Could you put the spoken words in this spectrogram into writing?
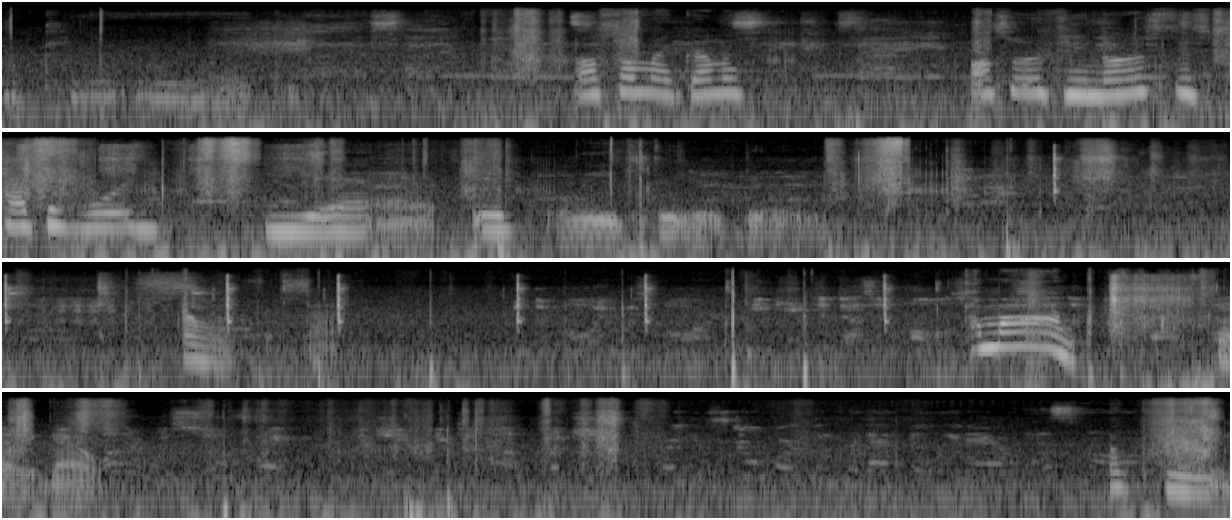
Okay. Also, my grandma. Also, if you notice this patch of wood, yeah, it leads to your doom. I'm gonna fix that. Come on! There we go. Okay.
